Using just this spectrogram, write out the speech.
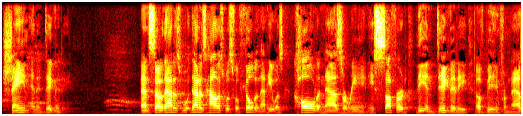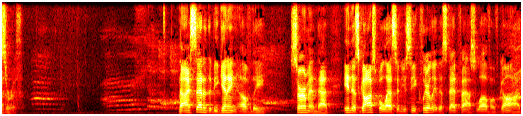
shame and indignity. And so that is, that is how this was fulfilled, in that he was called a Nazarene. He suffered the indignity of being from Nazareth. Now, I said at the beginning of the sermon that in this gospel lesson, you see clearly the steadfast love of God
